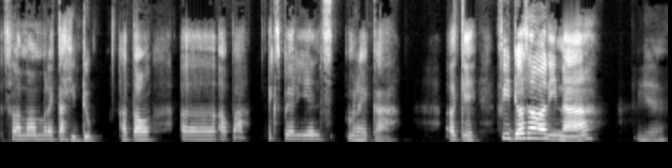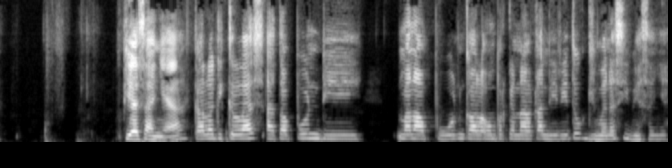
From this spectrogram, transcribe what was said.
selama mereka hidup atau uh, apa experience mereka. Oke, okay, Vido sama Rina. Iya. Biasanya kalau di kelas ataupun di mana pun kalau memperkenalkan diri itu gimana sih biasanya?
